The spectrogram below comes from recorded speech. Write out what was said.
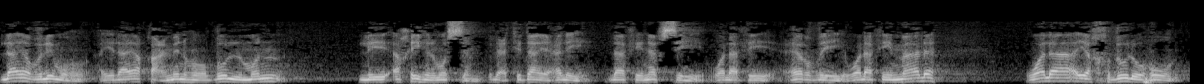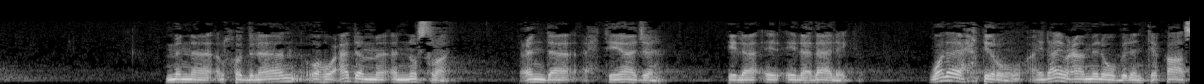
لا يظلمه أي لا يقع منه ظلم لأخيه المسلم بالاعتداء عليه لا في نفسه ولا في عرضه ولا في ماله ولا يخذله من الخذلان وهو عدم النصرة عند احتياجه. إلى إلى ذلك. ولا يحقره أي لا يعامله بالانتقاص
